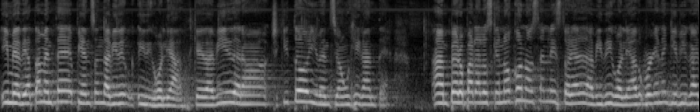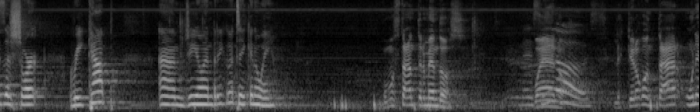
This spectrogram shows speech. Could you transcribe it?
inmediatamente pienso en David y Goliat, que David era chiquito y venció a un gigante. Um, pero para los que no conocen la historia de David y Goliat, we're going to give you guys a short recap. Um, Gio Enrico, take it away. ¿Cómo están tremendos? Bueno, les quiero contar una,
